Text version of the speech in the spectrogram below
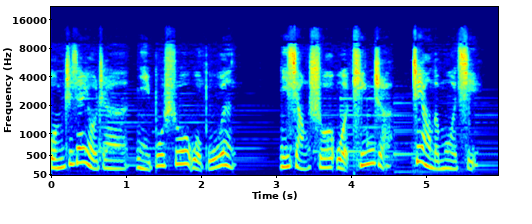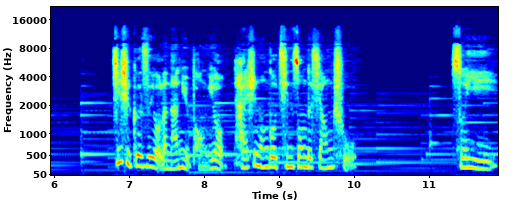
我们之间有着你不说我不问，你想说我听着这样的默契。即使各自有了男女朋友，还是能够轻松的相处。所以，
